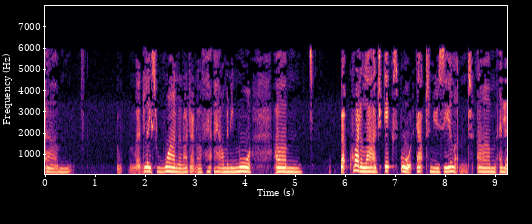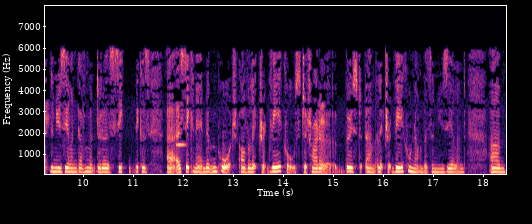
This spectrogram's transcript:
um, at least one, and I don't know how many more, um, but quite a large export out to New Zealand, um, and that the New Zealand government did a sec- because uh, a second-hand import of electric vehicles to try to boost um, electric vehicle numbers in New Zealand. Um,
